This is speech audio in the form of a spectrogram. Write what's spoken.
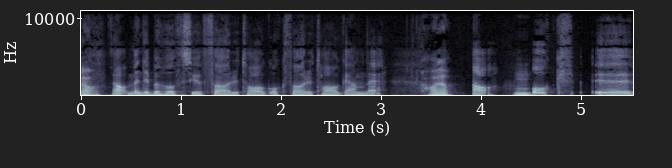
Ja, Ja, men det behövs ju företag och företagande. Ja. ja. Ja, Mm. och eh,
